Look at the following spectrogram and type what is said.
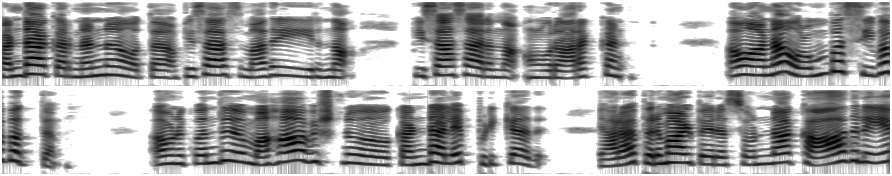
கண்டாகர்ணன்னு ஒருத்தன் பிசாஸ் மாதிரி இருந்தான். பிசாசாக இருந்தான். அவன் ஒரு அரக்கன். அவன் ஆனால் ரொம்ப சிவபக்தன். அவனுக்கு வந்து மகாவிஷ்ணு கண்டாலே பிடிக்காது. யாராவது பெருமாள் பேரை சொன்னால் காதுலேயே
